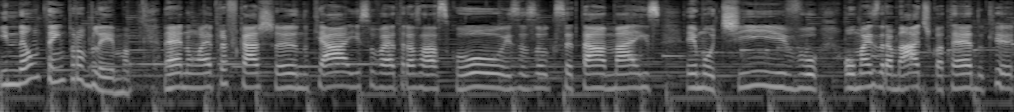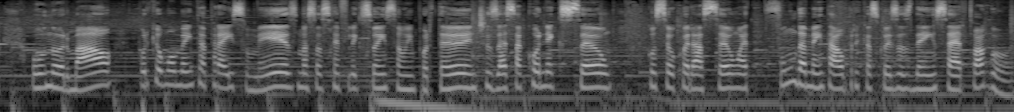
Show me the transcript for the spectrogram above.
e não tem problema, né? Não é para ficar achando que ah, isso vai atrasar as coisas ou que você tá mais emotivo ou mais dramático até do que o normal porque o momento é para isso mesmo, essas reflexões são importantes, essa conexão com o seu coração é fundamental para que as coisas deem certo agora.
